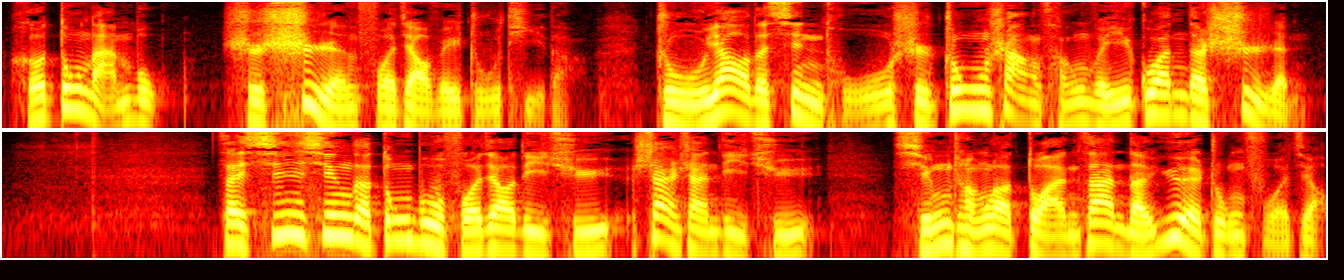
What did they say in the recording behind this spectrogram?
和东南部是士人佛教为主体的。主要的信徒是中上层为官的士人，在新兴的东部佛教地区鄯善地区，形成了短暂的月中佛教。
